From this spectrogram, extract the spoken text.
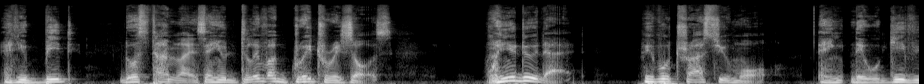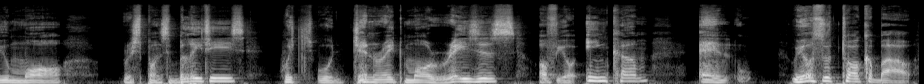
and you beat those timelines and you deliver great results. When you do that, people trust you more and they will give you more responsibilities which would generate more raises of your income. And we also talk about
